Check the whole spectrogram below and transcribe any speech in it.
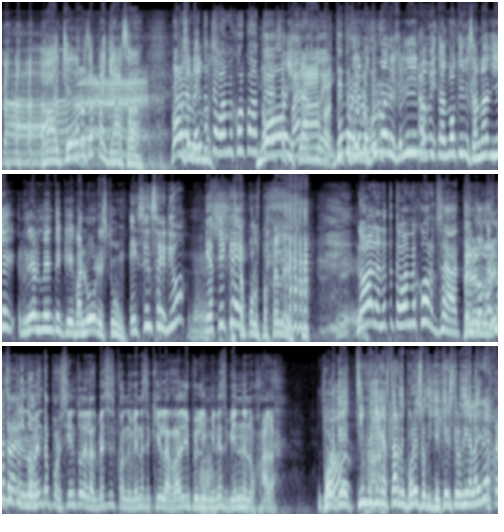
Ay, chela, no sea payasa. Vamos Pero a la neta te va mejor cuando no, te separas, hija, güey. ¿A ti Tú, por ejemplo, tú no eres feliz, mamita. No tienes a nadie realmente que valores tú. ¿Es en serio? ¿Y a ti qué? Está por los papeles. No, la neta te va mejor. O sea, te Pero el enfocas más en 90%, tus el cosas. 90 de las veces cuando vienes aquí a la radio, Piolín, vienes bien enojada. Porque siempre llegas tarde, por eso, DJ. ¿Quieres que lo diga al aire?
